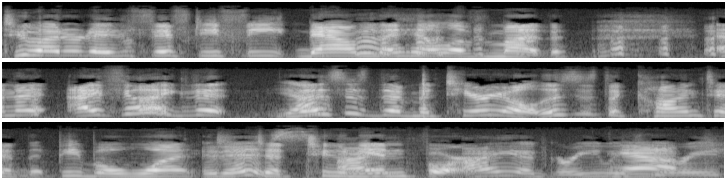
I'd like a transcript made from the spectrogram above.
250 feet down the hill of mud? And I, I feel like that Yeah. this is the material, this is the content that people want It is. to tune I- in for. I agree with Yeah. you, Rach.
